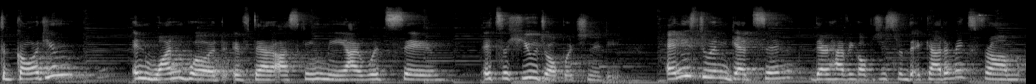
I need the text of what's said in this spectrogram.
The Gaudium, in one word, if they're asking me, I would say it's a huge opportunity. Any student gets in, they're having opportunities from the academics, from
